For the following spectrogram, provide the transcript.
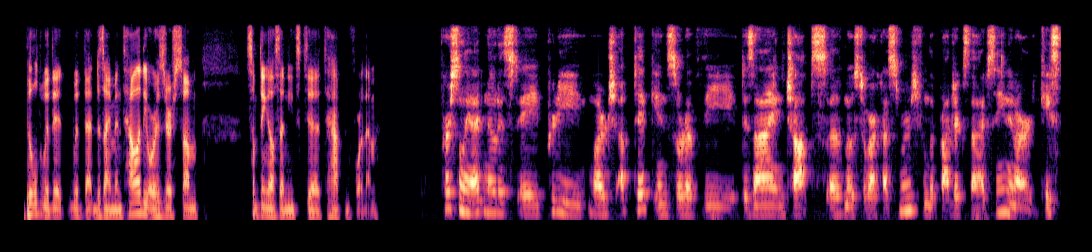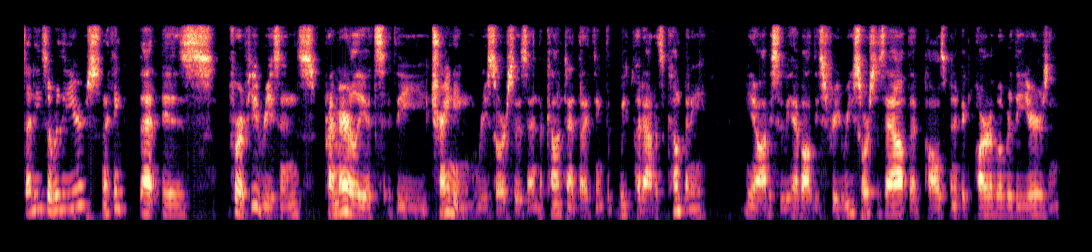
build with it with that design mentality or is there some something else that needs to, to happen for them personally, I've noticed a pretty large uptick in sort of the design chops of most of our customers from the projects that I've seen in our case studies over the years. And I think that is for a few reasons. Primarily, it's the training resources and the content that I think that we put out as a company. You know, obviously, we have all these free resources out that Paul's been a big part of over the years and,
